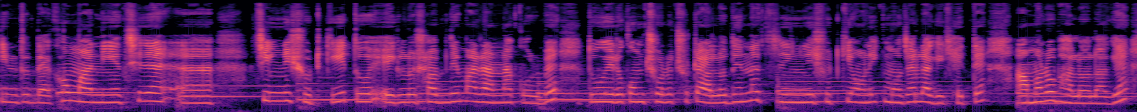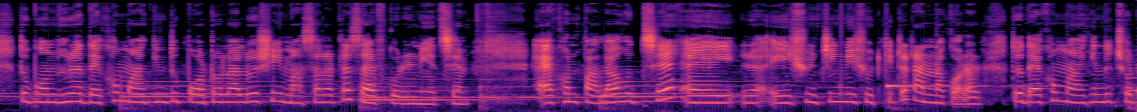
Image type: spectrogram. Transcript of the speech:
কিন্তু দেখো মা নিয়েছে চিংড়ি শুটকি। তো এগুলো সব দিয়ে মা রান্না করবে। তো এরকম ছোট ছোট আলু দিয়ে না চিংড়ি শুটকি অনেক মজা লাগে খেতে। আমারও ভালো লাগে। তো বন্ধুরা দেখো মা কিন্তু পটল আলু সেই মশালাটা সার্ভ করে নিয়েছে। এখন পালা হচ্ছে এই এই চিংড়ি শুটকিটা রান্না করার। তো দেখো মা কিন্তু ছোট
